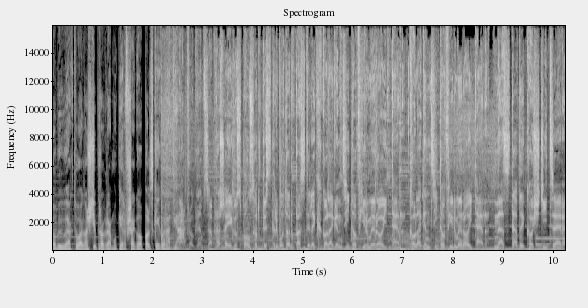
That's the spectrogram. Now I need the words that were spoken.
To były aktualności programu Pierwszego Polskiego Radia. Program zaprasza jego sponsor, dystrybutor pastylek kolagen Cito firmy Reuter. Kolagen Cito firmy Reuter. Nastawy kości cerę.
